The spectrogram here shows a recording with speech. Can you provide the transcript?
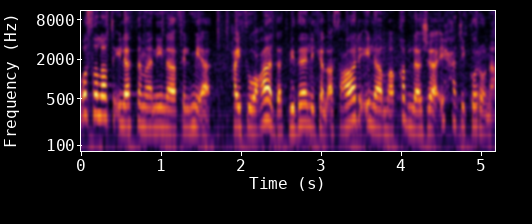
وصلت إلى 80% حيث عادت بذلك الأسعار إلى ما قبل جائحة كورونا.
